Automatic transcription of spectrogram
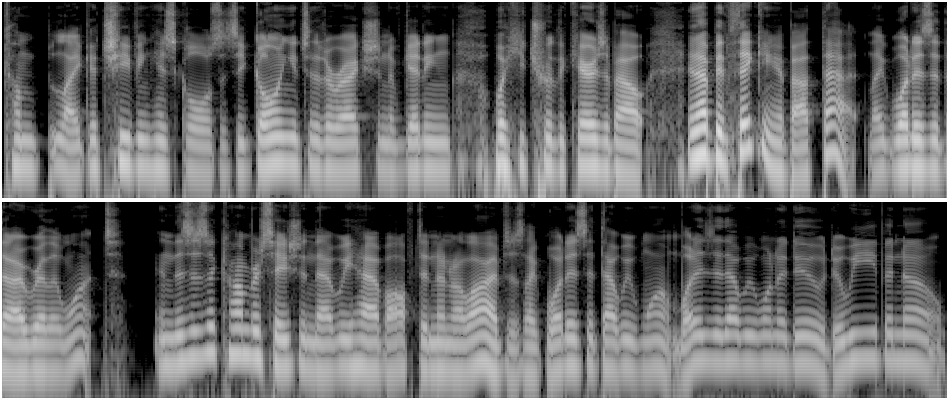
come like achieving his goals? Is he going into the direction of getting what he truly cares about? And I've been thinking about that. Like, what is it that I really want? And this is a conversation that we have often in our lives. Is like, what is it that we want? What is it that we want to do? Do we even know?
